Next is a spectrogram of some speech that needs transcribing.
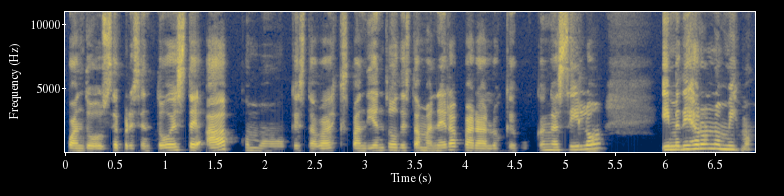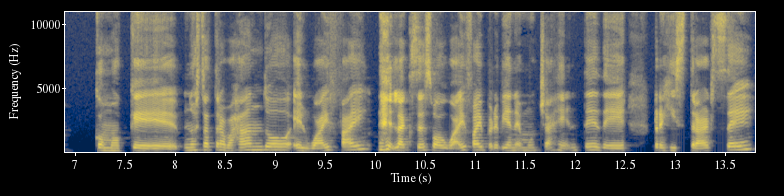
cuando se presentó este app, como que estaba expandiendo de esta manera para los que buscan asilo, y me dijeron lo mismo, como que no está trabajando el Wi-Fi, el acceso al Wi-Fi previene mucha gente de registrarse.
